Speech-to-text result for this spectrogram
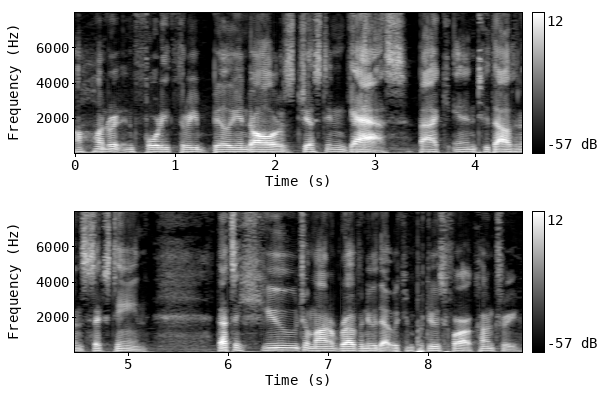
$143 billion just in gas back in 2016. That's a huge amount of revenue that we can produce for our country.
